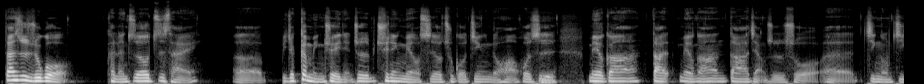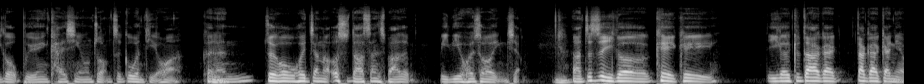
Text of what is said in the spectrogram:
但是如果可能之后制裁，呃，比较更明确一点，就是确定没有石油出口经营的话，或是没有刚刚大没有刚刚大家讲，就是说，呃，金融机构不愿意开信用状这个问题的话，可能最后会降到二十到三十八的比例会受到影响。啊，这是一个可以可以一个大概大概概念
